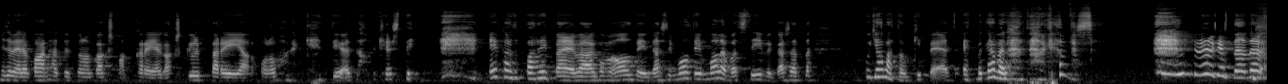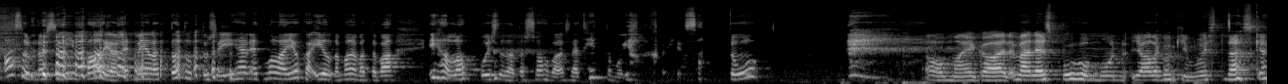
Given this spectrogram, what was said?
Mitä meidän vanhat, nyt meillä on kaksi makkaria ja kaksi kylppäriä ja olohuonekeittiöitä oikeasti. Ekat pari päivää, kun me oltiin tässä, niin me oltiin molemmat Steven kanssa, että mun jalat on kipeät, että me kävellään täällä kämpässä pelkästään täällä asunnossa niin paljon, että me ei ole totuttu siihen, että me ollaan joka ilta molemmat vaan ihan loppu istutaan tuossa sohvalla että hitto mun jalkoihin sattuu. Oh my god, mä en edes puhu mun jalkokivuista tässä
